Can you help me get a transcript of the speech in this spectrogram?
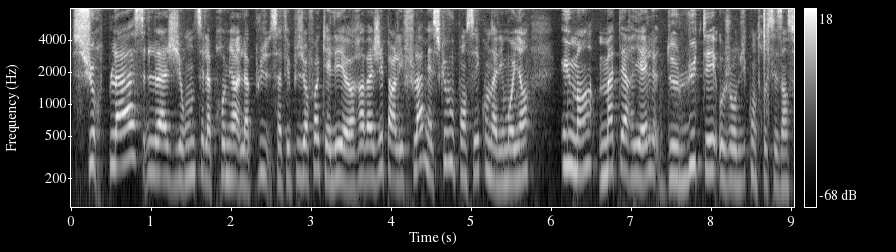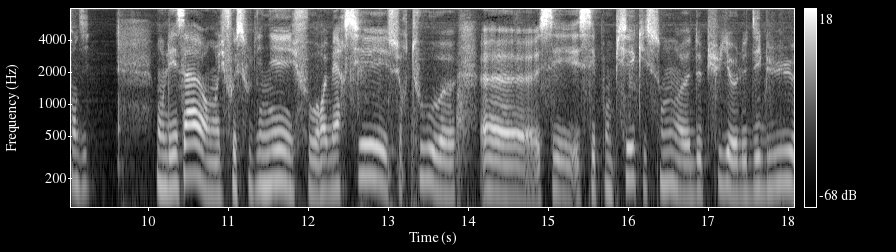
sur place. La Gironde, c'est la première, la plus, ça fait plusieurs fois qu'elle est ravagée par les flammes. Est-ce que vous pensez qu'on a les moyens humains, matériels de lutter aujourd'hui contre ces incendies? On les a, on- il faut souligner, il faut remercier et surtout euh, euh, ces, ces pompiers qui sont euh, depuis le début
